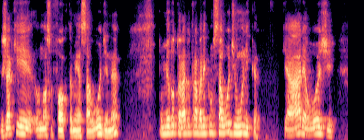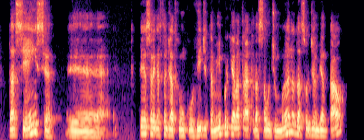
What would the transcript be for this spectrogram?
já que o nosso foco também é saúde, né? O meu doutorado eu trabalhei com saúde única, que é a área hoje da ciência é, tem essa ligação direta com o Covid também, porque ela trata da saúde humana, da saúde ambiental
